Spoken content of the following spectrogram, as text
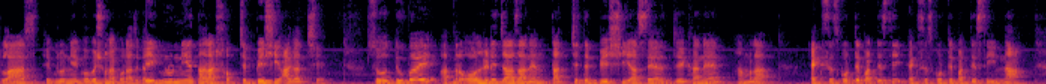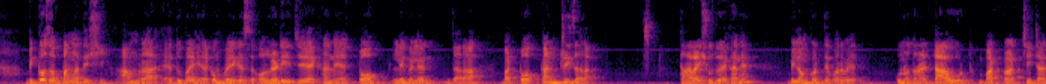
প্লাস এগুলো নিয়ে গবেষণা করা যেটা, এইগুলো নিয়ে তারা সবচেয়ে বেশি আগাচ্ছে। সো দুবাই আপনারা অলরেডি যা জানেন, তার চেয়ে বেশি আছে যেখানে আমরা অ্যাক্সেস করতে পারতেছি অ্যাক্সেস করতে পারতেছি না। বিকজ অফ বাংলাদেশি আমরা দুবাই এরকম হয়ে গেছে অলরেডি যে এখানে টপ লেভেলের যারা বা টপ কান্ট্রি যারা, তারাই শুধু এখানে বিলং করতে পারবে। কোনো ধরনের টাউট বাটপাট চিটার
